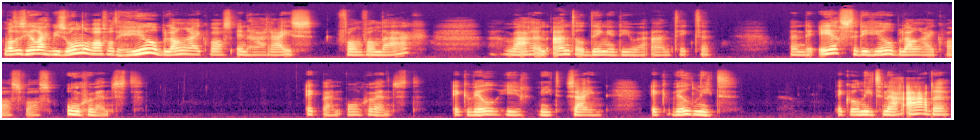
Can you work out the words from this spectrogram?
Wat dus heel erg bijzonder was, wat heel belangrijk was in haar reis van vandaag, waren een aantal dingen die we aantikten. En de eerste die heel belangrijk was, was ongewenst. Ik ben ongewenst. Ik wil hier niet zijn. Ik wil niet. Ik wil niet naar aarde.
